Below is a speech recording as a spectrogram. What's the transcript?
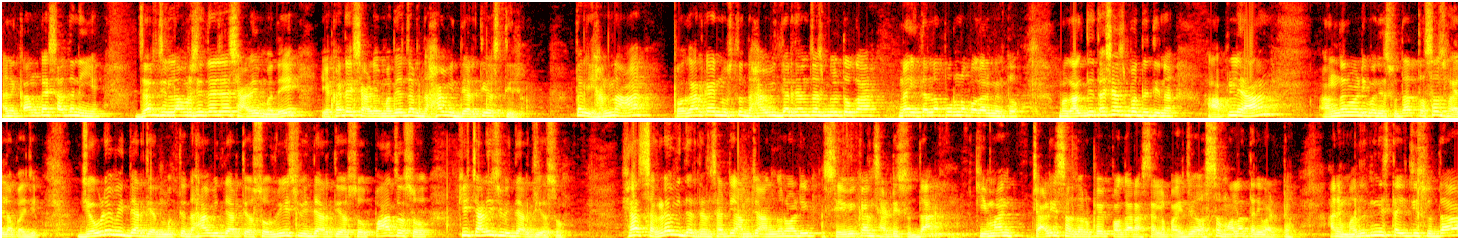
आणि काम काय साधं नाही आहे जर जिल्हा परिषदेच्या शाळेमध्ये एखाद्या शाळेमध्ये जर दहा विद्यार्थी असतील तर ह्यांना पगार काय नुसतं दहा विद्यार्थ्यांचाच मिळतो का? नाही त्यांना पूर्ण पगार मिळतो. मग अगदी तशाच पद्धतीनं आपल्या अंगणवाडीमध्ये सुद्धा तसंच व्हायला पाहिजे. जेवढे विद्यार्थी आहेत मग ते दहा विद्यार्थी असो वीस विद्यार्थी असो पाच असो की चाळीस विद्यार्थी असो ह्या सगळ्या विद्यार्थ्यांसाठी आमच्या अंगणवाडी सेविकांसाठी सुद्धा किमान चाळीस हजार रुपये पगार असायला पाहिजे असं मला तरी वाटतं. आणि मदतनीस ताईची सुद्धा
